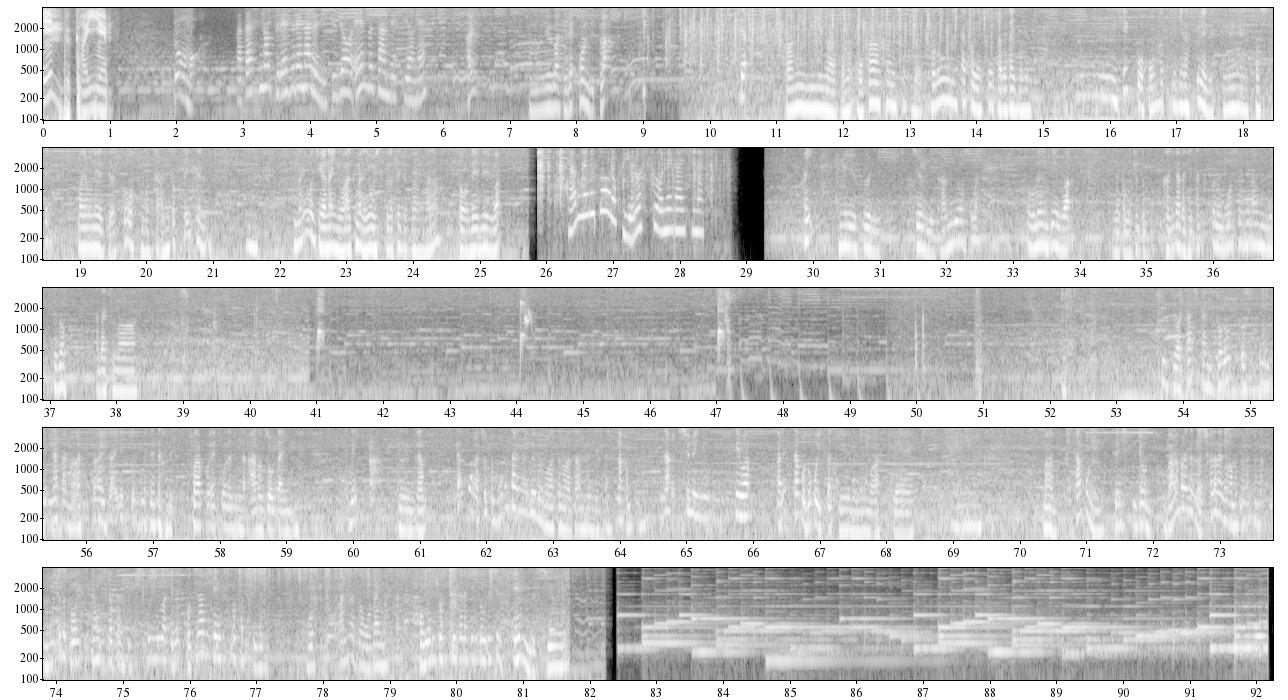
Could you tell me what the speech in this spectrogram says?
演武開演。どうも。私のつれづれなる日常演舞さんですよね。はい。そのいうわけで本日はちこちらファミリーマートのお母さん食堂とろーりたこ焼きを食べたいと思いますうーん結構本格的な船ですね。そしてマヨネーズやソースもちゃんとついてる。うん。爪楊枝がないのはあくまで用意してくださいってことなのかな。それでは。チャンネル登録よろしくお願いしますはいこういう風に準備完了しました。それではなんかもうちょっと書き方下手くそで申し訳ないんですけどいただきます。生地は確かにとろっとしていて中の厚さがダイレクトにきますねなのでトラポ焼きおなじみのあの状態にですがタコがちょっと物足りない部分もあったのは残念でしたね。なんかなんか種類によってはあれ？タコどこ行ったっていうのもあって。うんまあタコの性質上バラバラになるのは仕方ないのかもしれませんがもうちょっと統一してほしかったです。というわけでこちらの点数とさせていただきます。ご視聴ありがとうございました。コメントしていただけると嬉しいです。演武終演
